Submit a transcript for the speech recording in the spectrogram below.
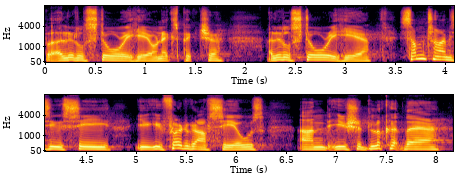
But a little story here, or next picture. A little story here. Sometimes you see, you, you photograph seals and you should look at their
